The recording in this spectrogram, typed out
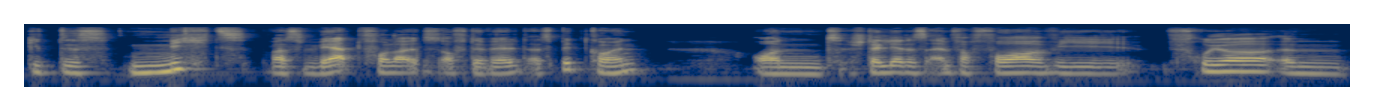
gibt es nichts, was wertvoller ist auf der Welt als Bitcoin. Und stell dir das einfach vor, wie früher, ähm,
